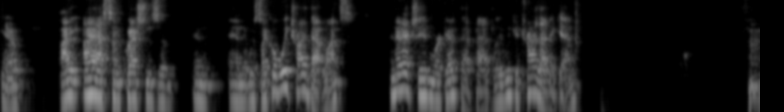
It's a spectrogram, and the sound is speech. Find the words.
you know, I, I asked some questions of and and it was like, oh, we tried that once, and it actually didn't work out that badly. We could try that again. Hmm.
